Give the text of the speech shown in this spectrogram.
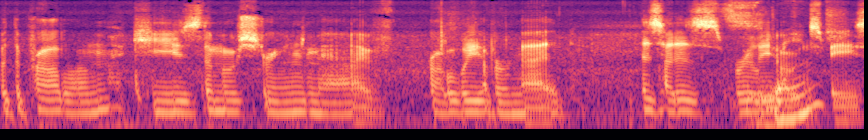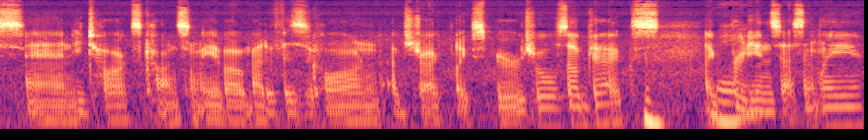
But the problem, he's the most strange man I've probably ever met. His head is really out in space, and he talks constantly about metaphysical and abstract, like spiritual subjects, like Yeah. pretty incessantly.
